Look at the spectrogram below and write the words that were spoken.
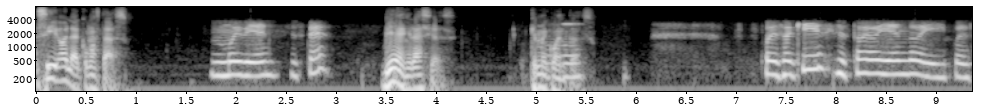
Sí, hola, ¿cómo estás? Muy bien. ¿Y usted? Bien, gracias. ¿Qué me cuentas? Pues aquí estoy oyendo y pues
